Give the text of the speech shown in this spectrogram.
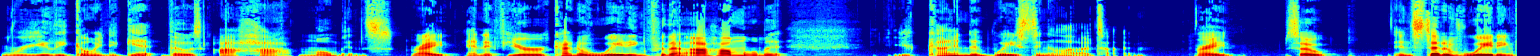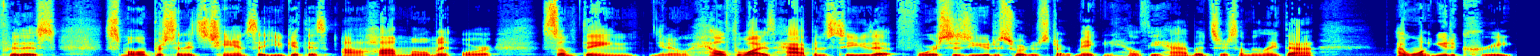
really going to get those aha moments, right? And if you're kind of waiting for that aha moment, you're kind of wasting a lot of time, right? So instead of waiting for this small percentage chance that you get this aha moment or something, you know, health wise happens to you that forces you to sort of start making healthy habits or something like that, I want you to create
